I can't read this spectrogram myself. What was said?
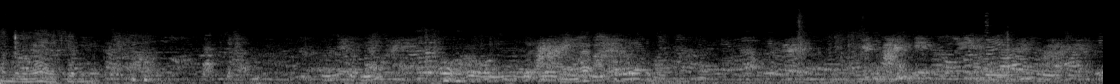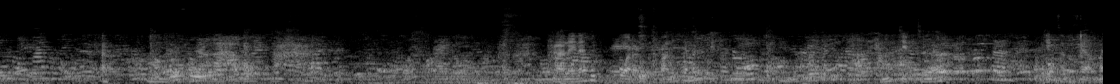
ถ้าดึงง่ายเลยเคสนี้เห็ นไหาอะไหนะที่ปวดฝันใช่ไหมอันเจ็บใช่ไหมเจ็บแสบๆไหม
